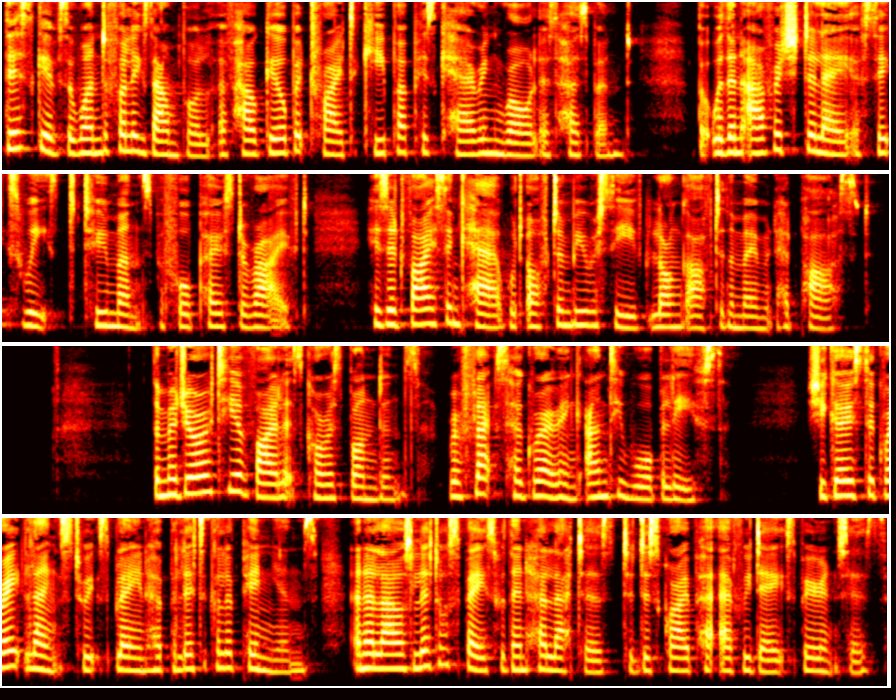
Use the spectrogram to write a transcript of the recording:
This gives a wonderful example of how Gilbert tried to keep up his caring role as husband but with an average delay of six weeks to two months before post arrived, his advice and care would often be received long after the moment had passed. The majority of Violet's correspondence reflects her growing anti war beliefs. She goes to great lengths to explain her political opinions and allows little space within her letters to describe her everyday experiences.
